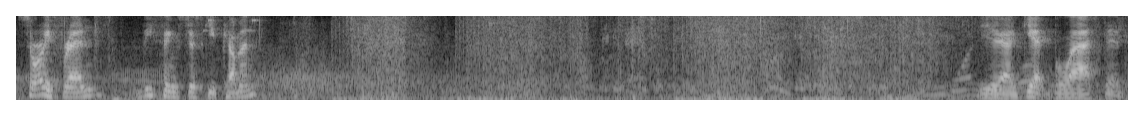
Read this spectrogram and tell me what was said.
sorry friend. These things just keep coming. Yeah, get blasted.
